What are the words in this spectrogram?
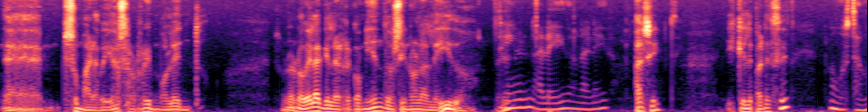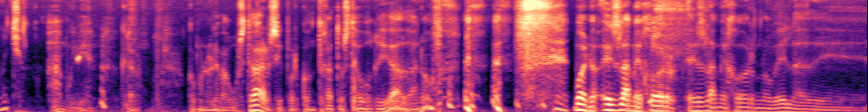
eh, su maravilloso ritmo lento una novela que le recomiendo si no la ha leído. ¿eh? Sí, la he leído, la he leído. ¿Ah, sí? ¿Y qué le parece? Me gusta mucho. Ah, muy bien, claro. ¿Cómo no le va a gustar si por contrato está obligada, no? bueno, es la mejor, es la mejor novela de,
